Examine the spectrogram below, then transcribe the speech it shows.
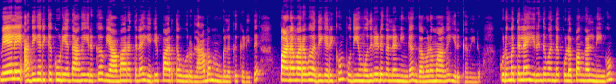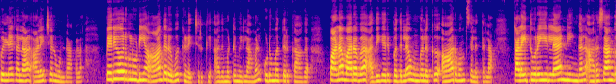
வேலை அதிகரிக்கக்கூடியதாக இருக்குது வியாபாரத்தில் எதிர்பார்த்த ஒரு லாபம் உங்களுக்கு கிடைத்து பணவரவு அதிகரிக்கும். புதிய முதலீடுகளில் நீங்கள் கவனமாக இருக்க வேண்டும். குடும்பத்தில் இருந்து வந்த குழப்பங்கள் நீங்கும் பிள்ளைகளால் அலைச்சல் உண்டாகலாம். பெரியோர்களுடைய ஆதரவு கிடைச்சிருக்கு. அது மட்டும் இல்லாமல் குடும்பத்திற்காக பண வரவை அதிகரிப்பதில் உங்களுக்கு ஆர்வம் செலுத்தலாம். கலைத்துறையில் நீங்கள் அரசாங்க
